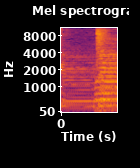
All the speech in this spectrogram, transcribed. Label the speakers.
Speaker 1: keep moving.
